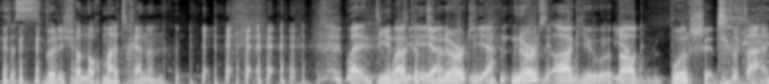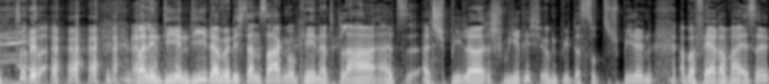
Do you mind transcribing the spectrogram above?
das würde ich schon noch mal trennen. Weil in D&D Welcome ja, to Nerd. Ja. Nerds argue about ja. Bullshit. Total, total. Weil in D&D, da würde ich dann sagen, okay, na klar, als, als Spieler schwierig irgendwie das so zu spielen, aber fairerweise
